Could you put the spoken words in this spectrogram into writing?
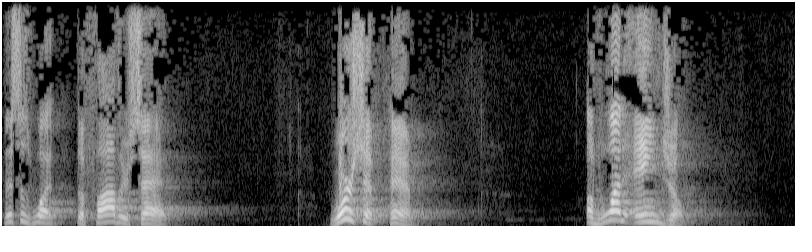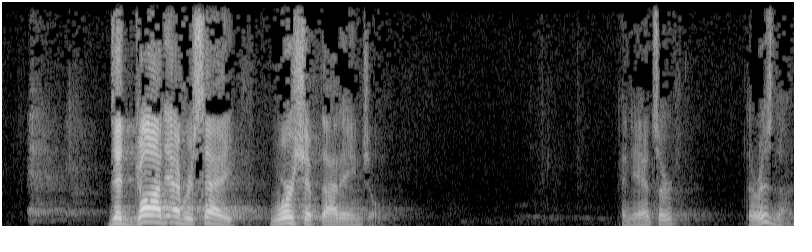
This is what the Father said. Worship him. Of what angel? Did God ever say, worship that angel? And the answer, there is none.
